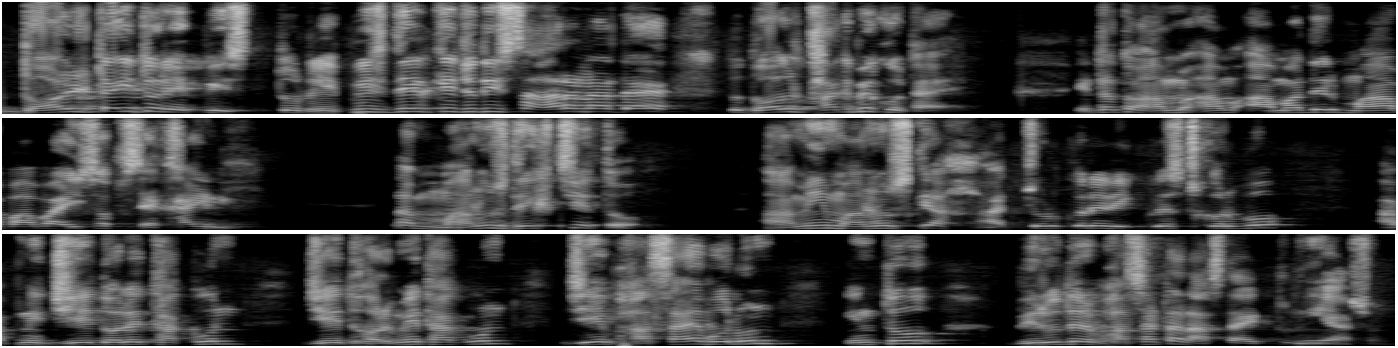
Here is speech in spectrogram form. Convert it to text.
দলটাই তো রেপিস্ট তো রেপিস্টদেরকে যদি সাহারা না দেয় তো দল থাকবে কোথায়? এটা তো আম- আম- আমাদের মা বাবা এইসব শেখায়নি। না মানুষ দেখছে তো। আমি মানুষকে হাত জোড় করে রিকোয়েস্ট করব আপনি যে দলে থাকুন যে ধর্মে থাকুন যে ভাষায় বলুন কিন্তু বিরোধের ভাষাটা রাস্তায় একটু নিয়ে আসুন।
